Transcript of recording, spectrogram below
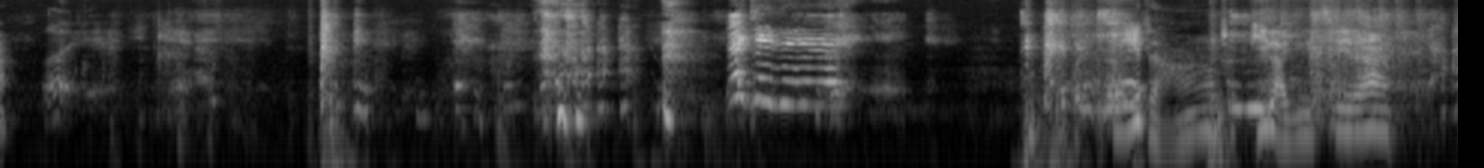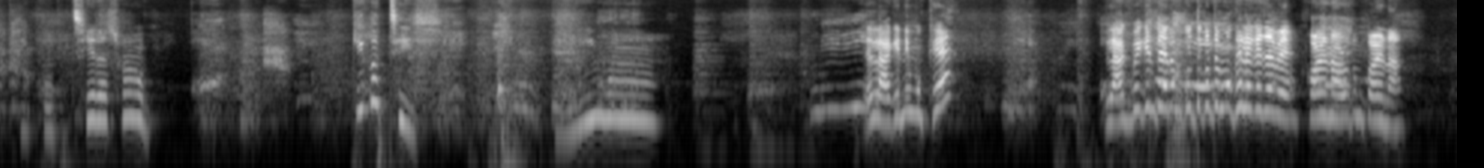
এ রাম সব কি লাগিয়েছে এরা? কি করছে এরা সব? কি করছিস? এ লাগেনি মুখে? লাগবে কিন্তু এরকম করতে করতে মুখে লেগে যাবে। করে না, ওরকম করে না।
